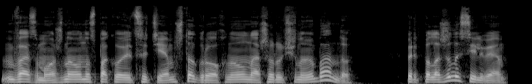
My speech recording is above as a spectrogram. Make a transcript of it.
Возможно, он успокоится тем, что грохнул нашу ручную банду, предположила Сильвия.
